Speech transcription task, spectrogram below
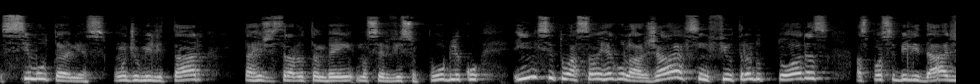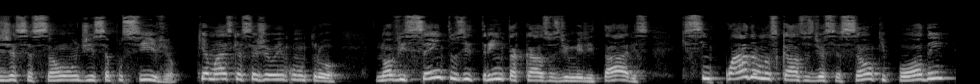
simultâneas, onde o militar está registrado também no serviço público em situação irregular, já se infiltrando todas as possibilidades de exceção onde isso é possível. O que mais que a CGU encontrou? 930 casos de militares que se enquadram nos casos de exceção, que podem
